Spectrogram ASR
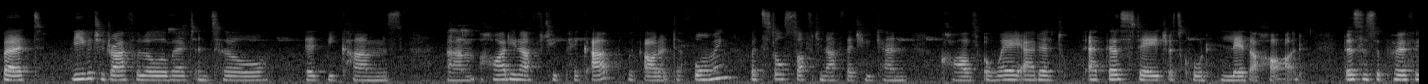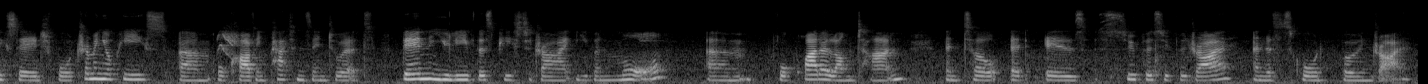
But leave it to dry for a little bit until it becomes um, hard enough to pick up without it deforming but still soft enough that you can carve away at it. At this stage it's called leather hard. This is the perfect stage for trimming your piece um, or carving patterns into it. Then you leave this piece to dry even more um, for quite a long time until it is super super dry and this is called bone dry.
